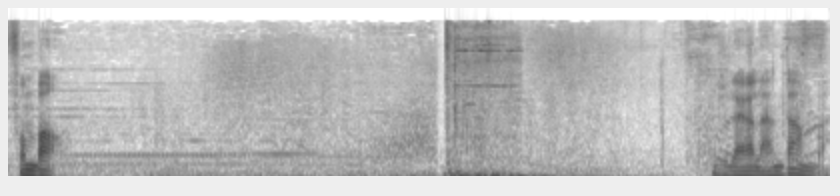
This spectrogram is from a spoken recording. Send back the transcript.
风暴，那就来个蓝弹吧。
